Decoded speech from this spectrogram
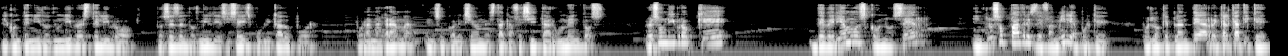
el contenido de un libro. Este libro pues es del 2016 publicado por, por Anagrama en su colección esta cafecita Argumentos, pero es un libro que deberíamos conocer incluso padres de familia, porque pues lo que plantea Recalcati, que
